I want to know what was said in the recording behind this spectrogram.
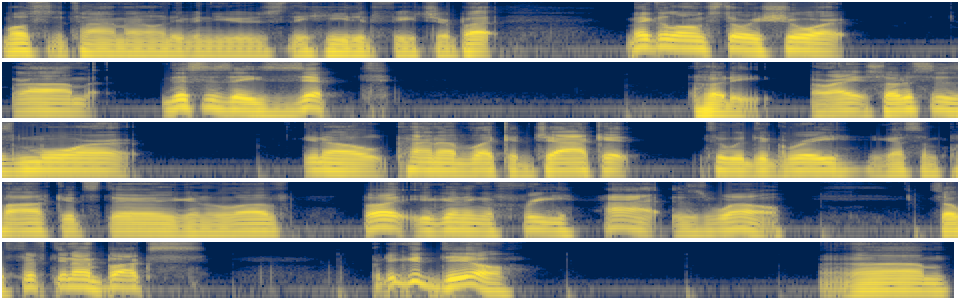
most of the time, I don't even use the heated feature. But make a long story short, um, this is a zipped hoodie. All right, so this is more, you know, kind of like a jacket to a degree. You got some pockets there. You're gonna love, but you're getting a free hat as well. So 59 bucks, pretty good deal. Um,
